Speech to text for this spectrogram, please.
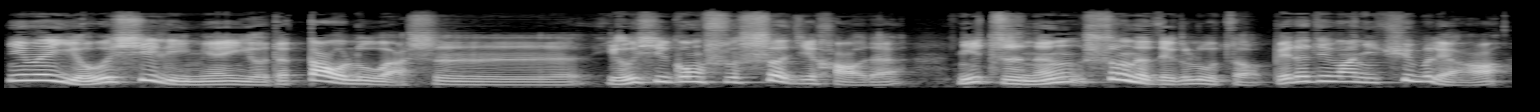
因为游戏里面有的道路啊是游戏公司设计好的，你只能顺着这个路走，别的地方你去不了，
